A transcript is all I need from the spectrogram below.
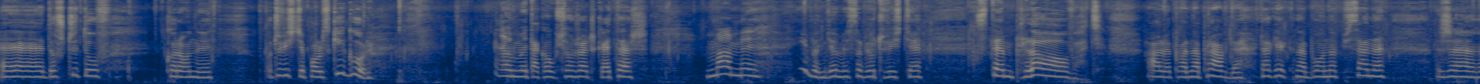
e, do szczytów korony, oczywiście polskich gór. No, My taką książeczkę też mamy i będziemy sobie oczywiście stemplować. Ale pa, naprawdę, tak jak było napisane, że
